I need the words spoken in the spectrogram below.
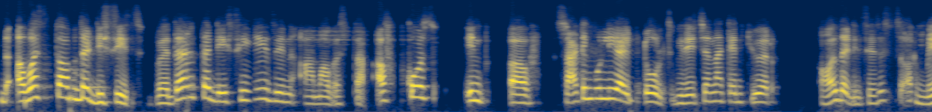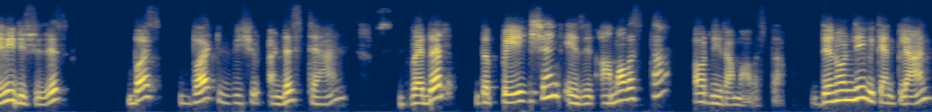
The avastha of the disease, whether the disease in Amavastha. Of course, in uh, starting only I told Virechana can cure all the diseases or many diseases, but, but we should understand whether the patient is in Amavastha or Niramavastha. Then only we can plan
